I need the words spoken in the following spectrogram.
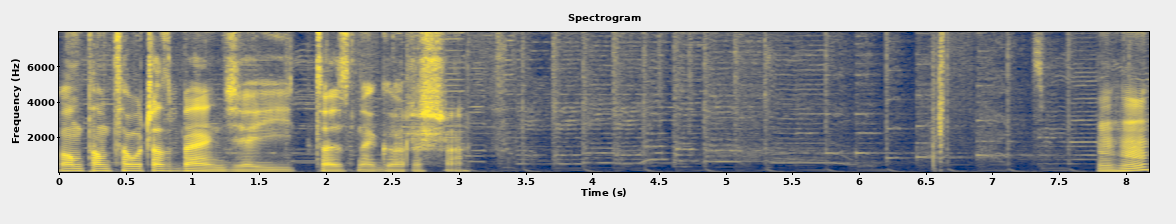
Bo on tam cały czas będzie i to jest najgorsze. Mhm,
